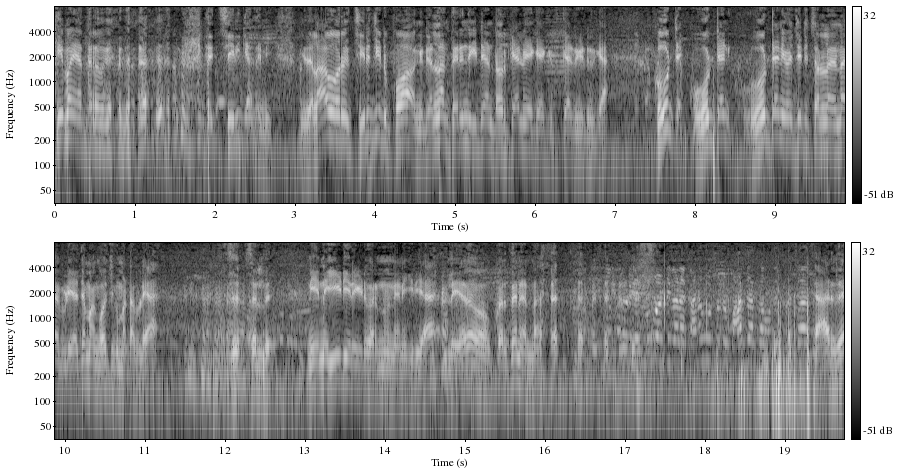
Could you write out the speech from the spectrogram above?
தீபம் ஏத்துறதுக்கு சிரிக்காத நீ. இதெல்லாம் ஒரு சிரிச்சிட்டு போ அங்கிட்ட எல்லாம் தெரிஞ்சுக்கிட்டேன்ட்ட ஒரு கேள்வியை கேட்க கேட்டுக்கிட்டு இருக்க. கூட்டணி கூட்டணி கூட்டணி வச்சுட்டு சொல்லலன்னா இப்படி எஜமா அங்கே வச்சுக்க மாட்டாப்லையா சொல்லு. நீ என்ன ஈடி ரைடு வரணும்னு நினைக்கிறியா? இல்லை ஏதோ பிரச்சனை என்ன? யாருது?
